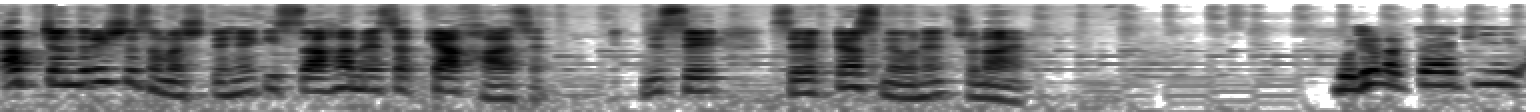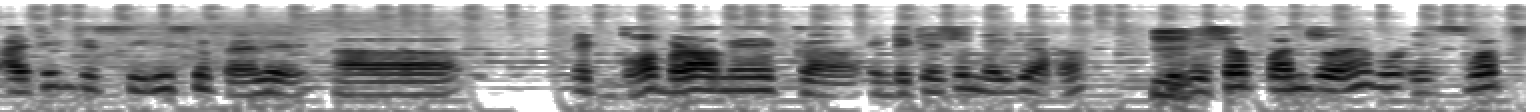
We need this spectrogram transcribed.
अब चंद्रेश से समझते हैं कि साहा में ऐसा क्या खास है जिससे सिलेक्टर्स ने उन्हें चुना है। मुझे लगता है कि आई थिंक इस सीरीज़ के पहले आ, एक बहुत बड़ा हमें एक इंडिकेशन मिल गया था कि हम्म, ऋषभ पंत जो है वो इस वक्त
